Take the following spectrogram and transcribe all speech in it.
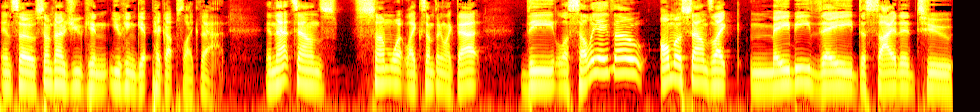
and so sometimes you can you can get pickups like that and that sounds somewhat like something like that the Le Cellier though almost sounds like maybe they decided to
